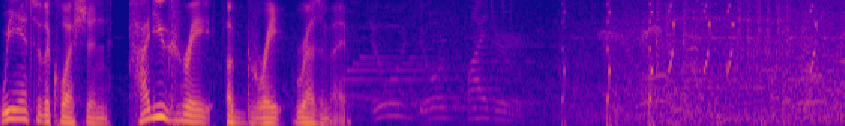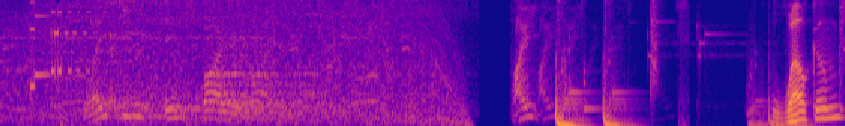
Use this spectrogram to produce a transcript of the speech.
we answer the question how do you create a great resume? Welcome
